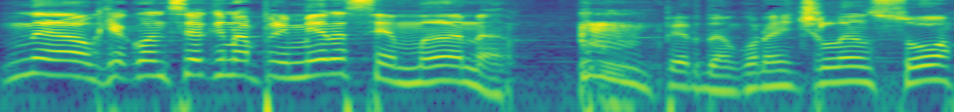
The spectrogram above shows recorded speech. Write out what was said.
Não, o que aconteceu é que na primeira semana, perdão, quando a gente lançou,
